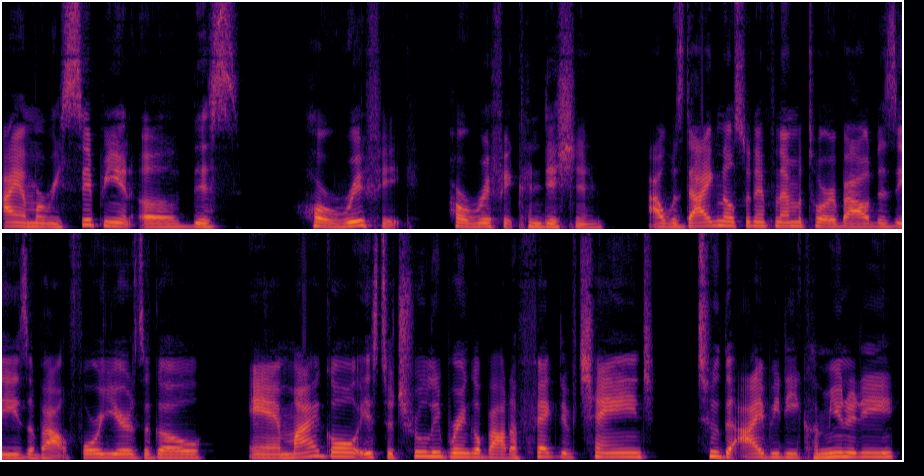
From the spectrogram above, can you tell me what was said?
I am a recipient of this horrific, horrific condition. I was diagnosed with inflammatory bowel disease about four years ago. And my goal is to truly bring about effective change to the IBD community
